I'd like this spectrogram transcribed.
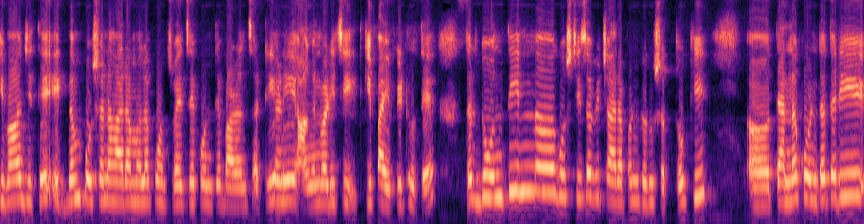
किंवा जिथे एकदम पोषण आहार आम्हाला पोहोचवायचे कोणते बाळांसाठी आणि अंगणवाडीची इतकी पायपीट होते तर दोन तीन गोष्टीचा विचार आपण करू शकतो की त्यांना कोणतं तरी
